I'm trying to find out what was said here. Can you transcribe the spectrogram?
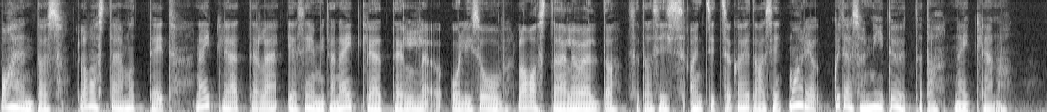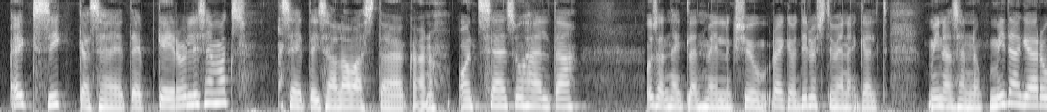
vahendas lavastaja mõtteid näitlejatele ja see, mida näitlejatel oli soov lavastajale öelda, seda siis andsid sa ka edasi. Maarja, kuidas on nii töötada näitlejana? Eks ikka see teeb keerulisemaks, see, et ei saa lavastajaga noh, otse suhelda. Osad näitlejad meil, eks ju, räägivad ilusti vene keelt, mina saan nagu midagi aru,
